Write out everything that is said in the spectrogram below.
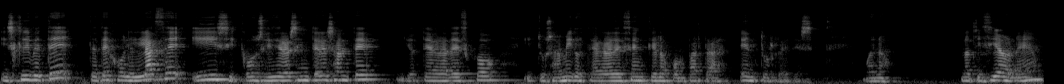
Inscríbete, te dejo el enlace y si consideras interesante, yo te agradezco y tus amigos te agradecen que lo compartas en tus redes. Bueno, notición, ¿eh?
